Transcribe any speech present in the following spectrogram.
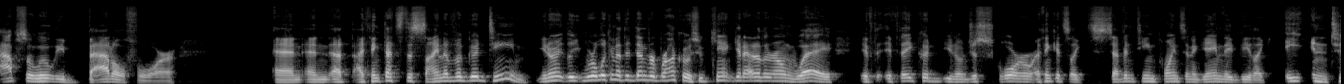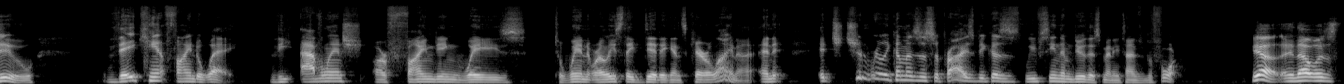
absolutely battle for, and and that, I think that's the sign of a good team. You know, we're looking at the Denver Broncos who can't get out of their own way. If if they could, you know, just score, I think it's like 17 points in a game, they'd be like eight and two. They can't find a way. The Avalanche are finding ways to win, or at least they did against Carolina, and it it shouldn't really come as a surprise because we've seen them do this many times before. Yeah, and that was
